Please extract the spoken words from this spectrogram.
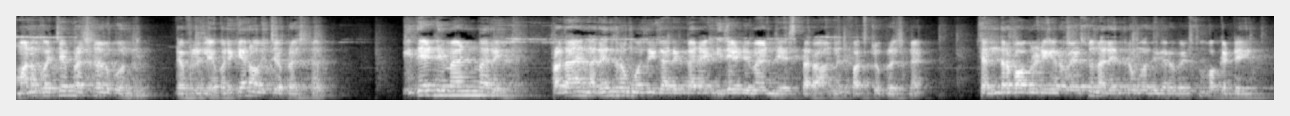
మనకు వచ్చే ప్రశ్నలు కొన్ని. డెఫినెట్లీ ఎవరికైనా వచ్చే ప్రశ్నలు. ఇదే డిమాండ్ మరి ప్రధాని నరేంద్ర మోదీ గారికి కానీ ఇదే డిమాండ్ చేస్తారా అనేది ఫస్ట్ ప్రశ్న. చంద్రబాబు నాయుడు గారి వయసు నరేంద్ర మోదీ గారి వయసు ఒకటే.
